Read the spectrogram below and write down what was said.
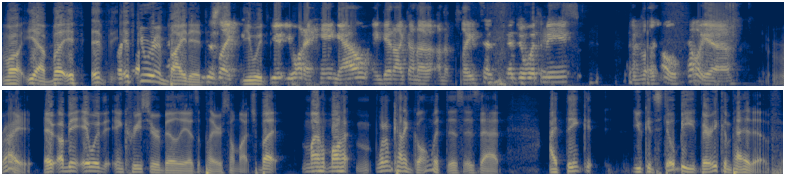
Well, yeah, but if if if you were invited, just like you would, you, you want to hang out and get like on a on a play test schedule with me. I'd be like, oh hell yeah! Right. It, I mean, it would increase your ability as a player so much. But my, my what I'm kind of going with this is that I think you could still be very competitive,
